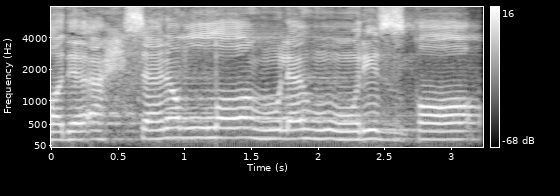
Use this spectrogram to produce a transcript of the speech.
قد أحسن الله له رزقا.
